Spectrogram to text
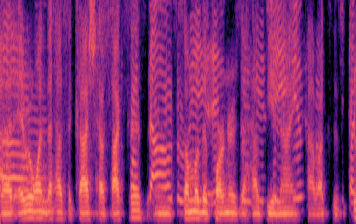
that everyone that has a cache has access, and some of the partners that have PNI have access to,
